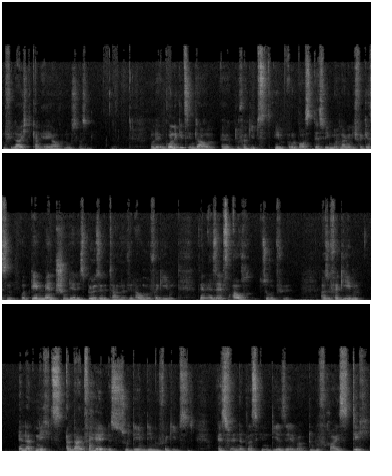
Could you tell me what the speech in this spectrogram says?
Und vielleicht kann er ja auch loslassen. Und im Grunde geht es ihm darum, äh, du vergibst ihm, aber du brauchst deswegen noch lange nicht vergessen. Und dem Menschen, der das Böse getan hat, wird auch nur vergeben, wenn er selbst auch zurückführt. Also vergeben ändert nichts an deinem Verhältnis zu dem, dem du vergibst. Es verändert was in dir selber. Du befreist dich.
